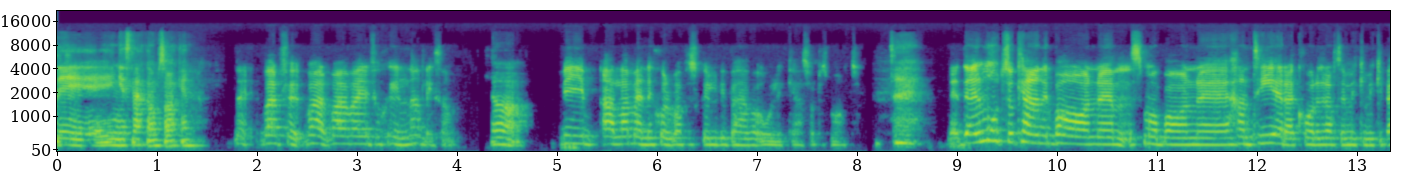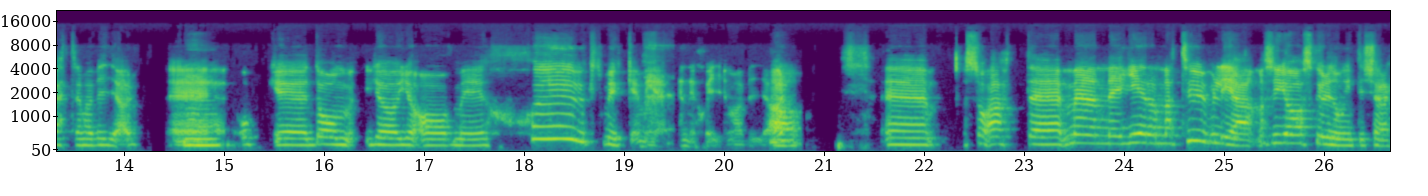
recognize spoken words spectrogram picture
Det är inget snack om saken. Nej, varför, var, var, vad är det för skillnad liksom? Ja. Vi alla människor, varför skulle vi behöva olika sorters mat? Däremot så kan barn, eh, små barn eh, hantera kolhydrater mycket, mycket bättre än vad vi gör. Eh, Mm. Och de gör ju av med sjukt mycket mer energi än vad vi gör. ja. Eh, Så att, men ge dem naturliga, alltså jag skulle nog inte köra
